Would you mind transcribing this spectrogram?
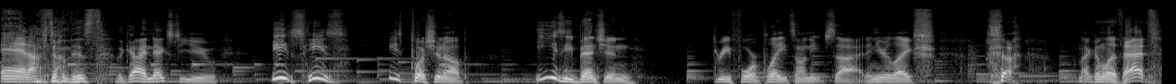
And I've done this. The guy next to you, he's he's he's pushing up, easy benching three, four plates on each side. And you're like, I'm not gonna let that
